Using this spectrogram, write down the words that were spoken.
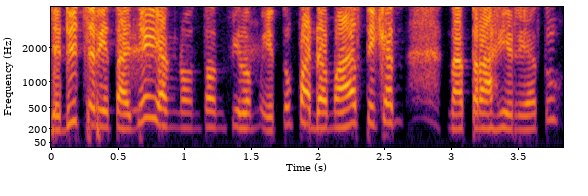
Jadi ceritanya yang nonton film itu pada mati kan. Nah terakhirnya tuh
